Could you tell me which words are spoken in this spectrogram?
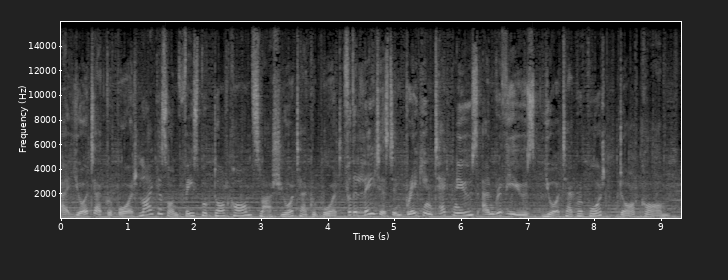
at Your Tech Report. Like us on facebook.com slash Your Tech Report for the latest in breaking tech news and reviews. Your Tech Report com.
